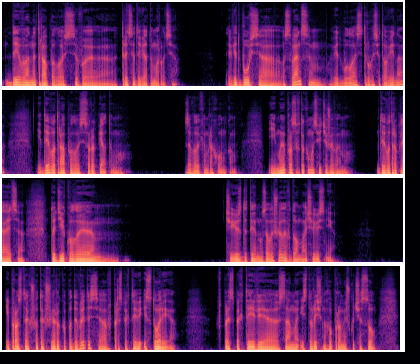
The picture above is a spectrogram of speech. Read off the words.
дива не трапилось в 39-му році. Відбувся Освенцим, відбулася Друга світова війна, і диво трапилось в 45-му, за великим рахунком. І ми просто в такому світі живемо. Диво трапляється тоді, коли чиюсь дитину залишили вдома, а чиюсь ні. І просто, якщо так широко подивитися в перспективі історії, в перспективі саме історичного проміжку часу.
